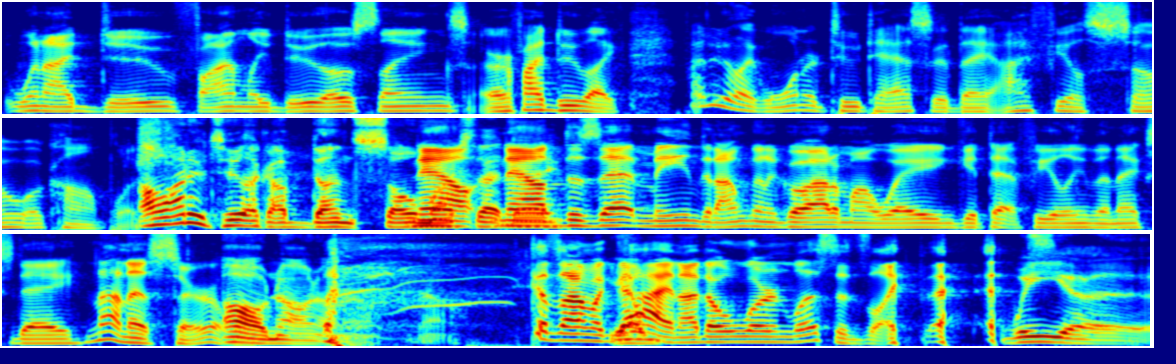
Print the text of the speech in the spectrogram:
when I do finally do those things, or if I do like, if I do like one or two tasks a day, I feel so accomplished. oh, I do too. Like I've done so now, much that now, day. does that mean that I'm going to go out of my way and get that feeling the next day? Not necessarily, oh no, no, no, no. because I'm a Yeah. guy and I don't learn lessons like that. we uh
